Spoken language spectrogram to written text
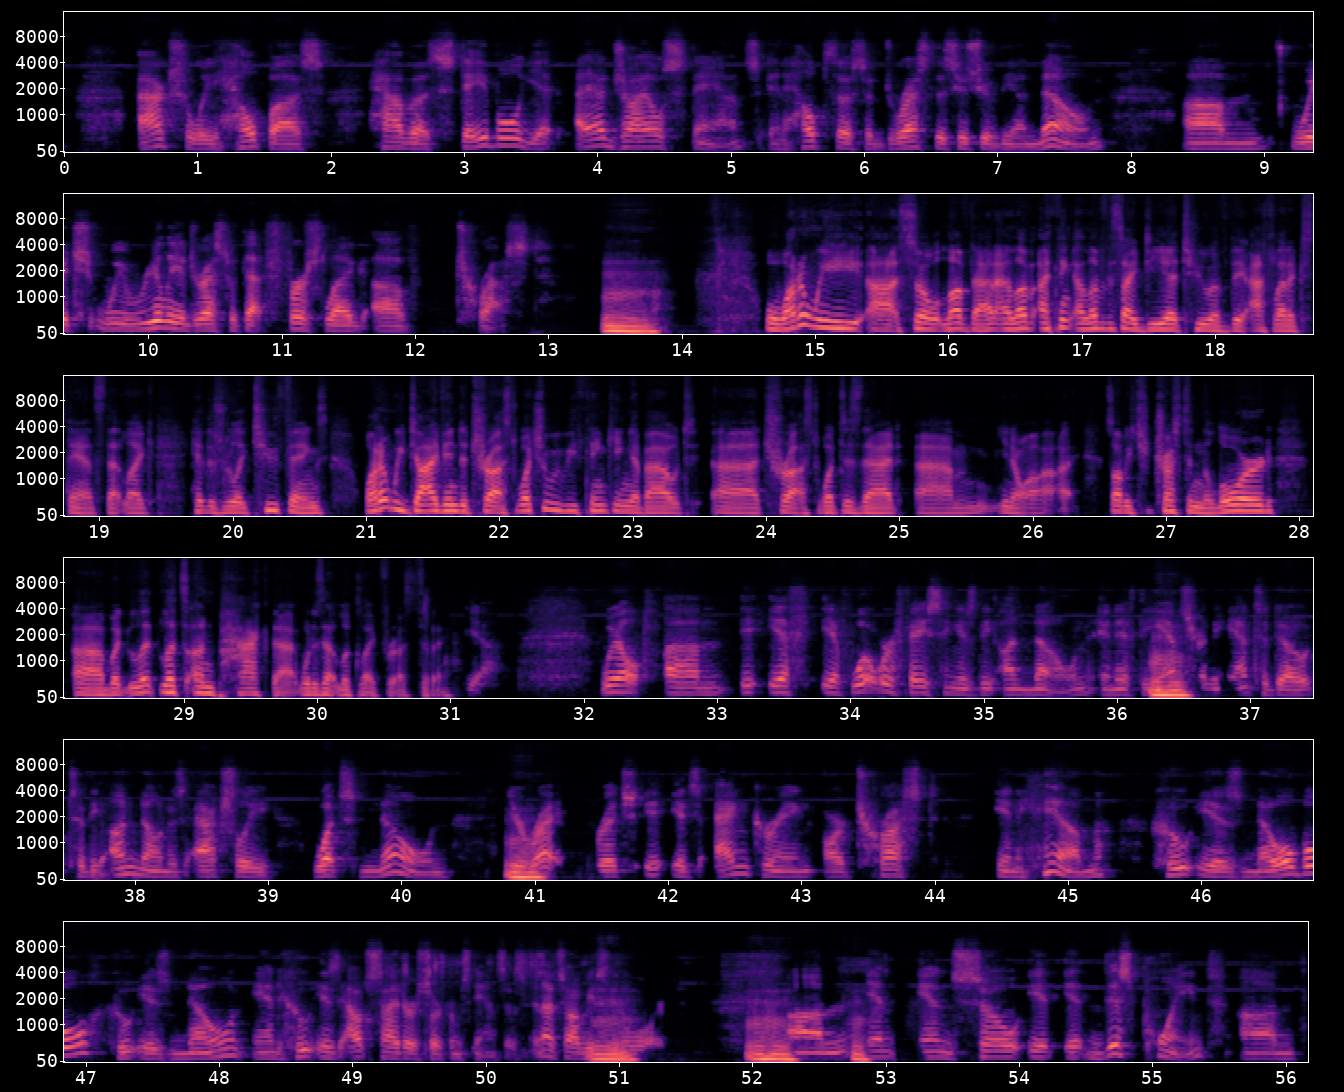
actually help us have a stable yet agile stance and helps us address this issue of the unknown um, which we really address with that first leg of trust. Mm. Well, why don't we? Uh, so love that. I love. I think I love this idea too of the athletic stance. That like, hey, there's really two things. Why don't we dive into trust? What should we be thinking about uh, trust? What does that? Um, you know, uh, it's obviously trust in the Lord, uh, but let let's unpack that. What does that look like for us today? Yeah. Well, um, if if what we're facing is the unknown, and if the mm-hmm. answer and the antidote to the unknown is actually what's known, you're mm-hmm. right, Rich. It, it's anchoring our trust in Him, who is knowable, who is known, and who is outside our circumstances, and that's obviously mm-hmm. the Lord. Um, hmm. and and so it, at this point, um,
